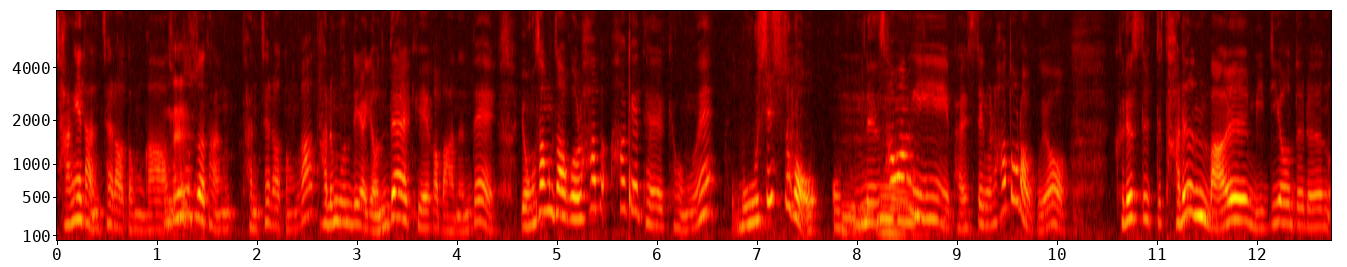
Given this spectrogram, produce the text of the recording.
장애 단체라던가 네. 성소수자 단, 단체라던가 다른 분들이랑 연대할 기회가 많은데 영상 작업을 하, 하게 될 경우에 모실 수가 어- 없는 음. 상황이 발생을 하더라고요. 그랬을 때 다른 마을 미디어들은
